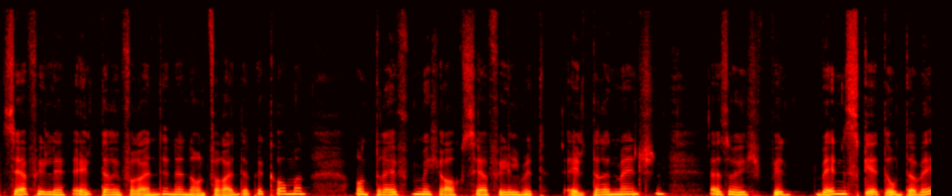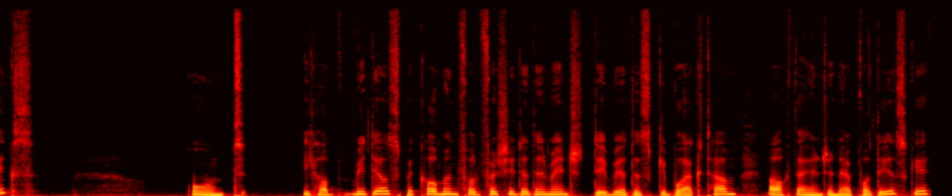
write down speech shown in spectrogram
sehr viele ältere Freundinnen und Freunde bekommen und treffe mich auch sehr viel mit älteren Menschen. Also ich bin, wenn es geht, unterwegs und ich habe Videos bekommen von verschiedenen Menschen, die mir das geborgt haben, auch der Ingenieur Podierski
